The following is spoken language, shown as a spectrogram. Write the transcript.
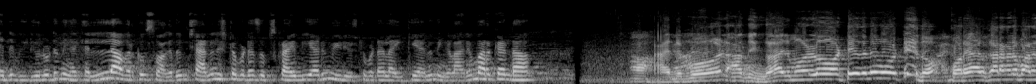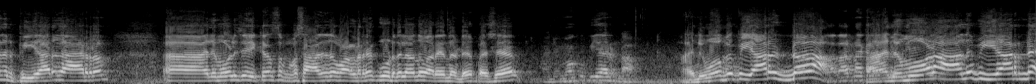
എന്റെ വീഡിയോയിലോട്ട് നിങ്ങൾക്ക് എല്ലാവർക്കും സ്വാഗതം. ചാനൽ ഇഷ്ടപ്പെട്ടാൽ സബ്സ്ക്രൈബ് ചെയ്യാനും വീഡിയോ ഇഷ്ടപ്പെട്ടാൽ ലൈക്ക് ചെയ്യാനും നിങ്ങൾ ആരും മറക്കണ്ട അനുമോൾ ആ നിങ്ങൾ അനുമോളിൽ വോട്ട് ചെയ്തതിന് വോട്ട് ചെയ്തോ? കുറെ ആൾക്കാർ അങ്ങനെ പറയുന്നുണ്ട്. പി ആർ കാരണം അനുമോൾ ജയിക്കാൻ സാധ്യത വളരെ കൂടുതലാന്ന് പറയുന്നുണ്ട്. പക്ഷെ അനുമോക്ക് പിയാറുണ്ടോ അനുമോക്ക് പി ആർ ഉണ്ടോ? അനുമോളാണ് പി ആറിന്റെ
